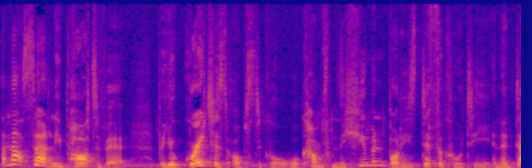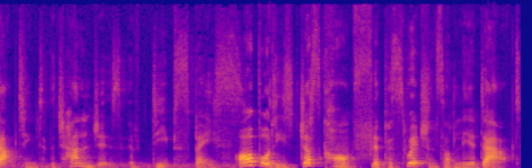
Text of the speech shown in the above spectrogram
And that's certainly part of it, but your greatest obstacle will come from the human body's difficulty in adapting to the challenges of deep space. Our bodies just can't flip a switch and suddenly adapt,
